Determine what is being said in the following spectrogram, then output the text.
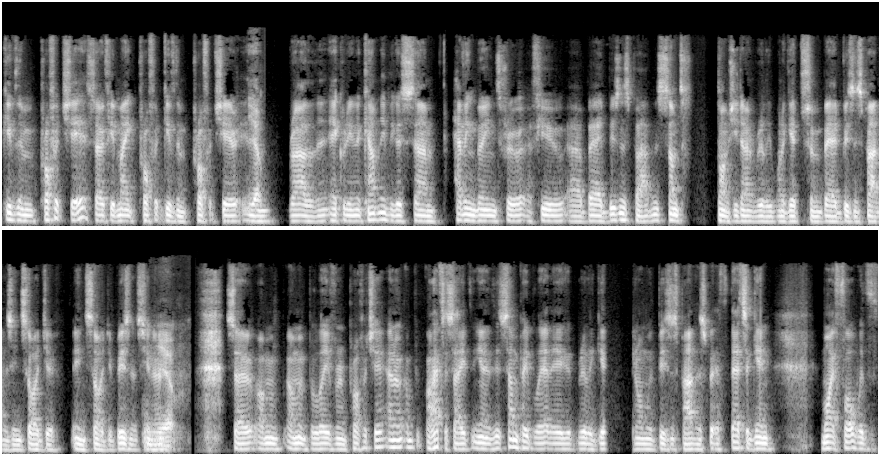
give them profit share. So if you make profit, give them profit share Yep. Rather than equity in the company. Because um, having been through a few uh, bad business partners, sometimes you don't really want to get some bad business partners inside your inside your business. You know. Yeah. So I'm I'm a believer in profit share, and I, I have to say, you know, there's some people out there that really get on with business partners, but that's again my fault with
